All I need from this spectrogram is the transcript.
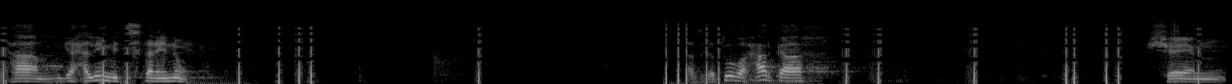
הגחלים הצטננו. אז כתוב אחר כך שהם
